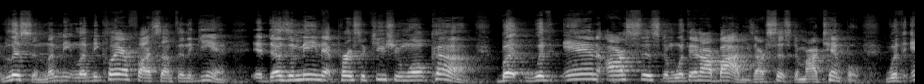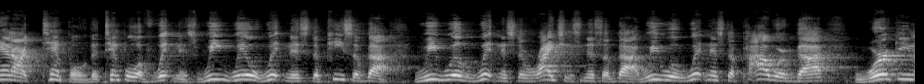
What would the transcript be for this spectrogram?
Listen, let me let me clarify something again. It doesn't mean that persecution won't come, but within our system, within our bodies, our system, our temple, within our temple, the temple of witness, we will witness the peace of God. We will witness the righteousness of God. We will witness the power of God working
